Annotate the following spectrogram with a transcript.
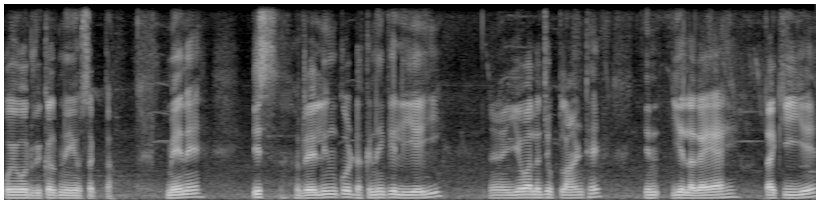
कोई और विकल्प नहीं हो सकता। मैंने इस रेलिंग को ढकने के लिए ही ये वाला जो प्लांट है ये लगाया है ताकि ये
